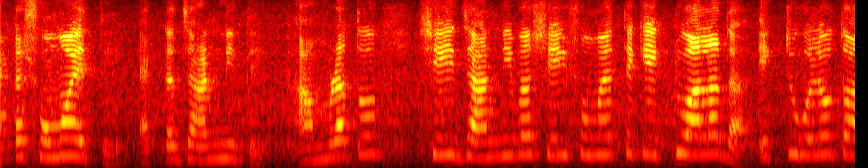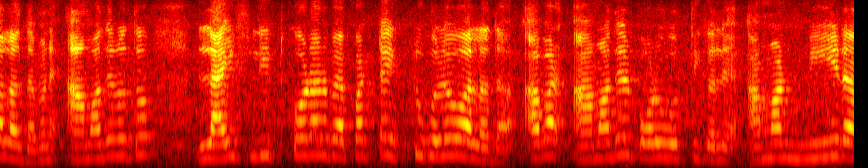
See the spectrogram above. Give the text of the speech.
একটা সময়তে, একটা জার্নিতে, আমরা তো সেই জার্নি বা সেই সময়ের থেকে একটু আলাদা, একটু হলেও তো আলাদা মানে আমাদেরও তো লাইফ লিড করার ব্যাপারটা একটু হলেও আলাদা, আবার আমাদের পরবর্তীকালে আমার মেয়েরা,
